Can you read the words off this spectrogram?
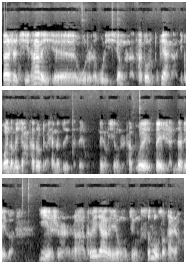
但是其他的一些物质的物理性质呢，它都是不变的。你不管怎么想，它都表现它自己的那种那种性质，它不会被人的这个意识啊，科学家的这种这种思路所干扰。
